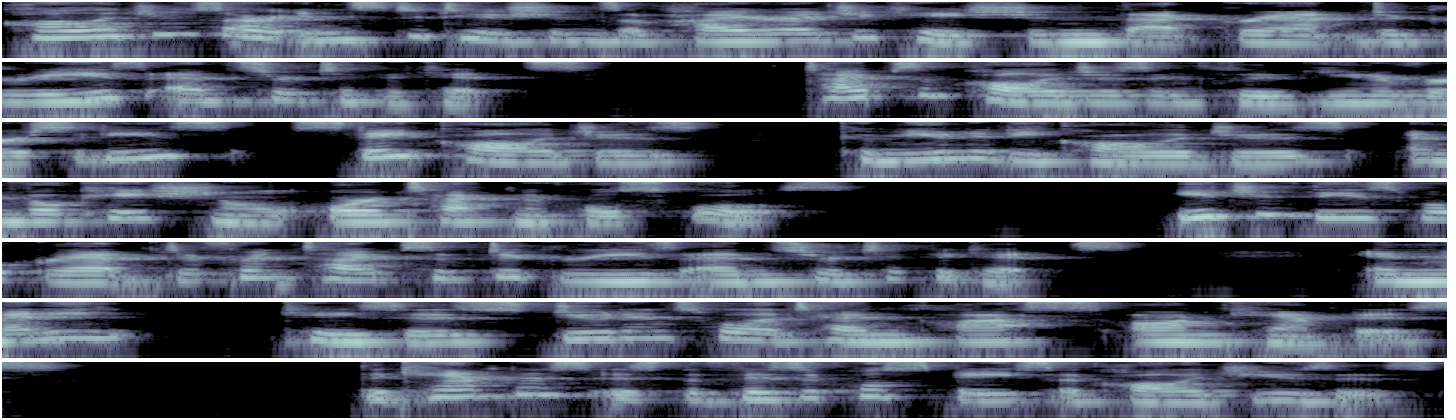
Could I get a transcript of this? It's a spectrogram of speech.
Colleges are institutions of higher education that grant degrees and certificates. Types of colleges include universities, state colleges, community colleges, and vocational or technical schools. Each of these will grant different types of degrees and certificates. In many cases, students will attend class on campus. The campus is the physical space a college uses.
